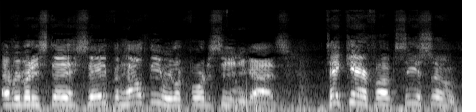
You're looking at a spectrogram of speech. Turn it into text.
Everybody stay safe and healthy, and we look forward to seeing you guys. Take care, folks. See you soon.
